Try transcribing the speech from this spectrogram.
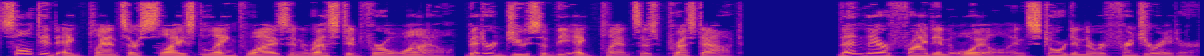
Salted eggplants are sliced lengthwise and rested for a while, bitter juice of the eggplants is pressed out. Then they are fried in oil and stored in the refrigerator.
